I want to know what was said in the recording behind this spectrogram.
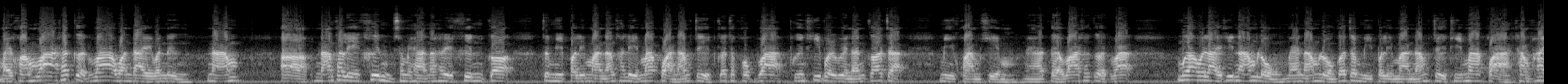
หมายความว่าถ้าเกิดว่าวันใดวันหนึ่งน้ำอ่าน้ำทะเลขึ้นใช่ไหมฮะน้ำทะเลขึ้นก็จะมีปริมาณน้ำทะเลมากกว่าน้ำจืด ก็จะพบว่าพื้นที่บริเวณนั้นก็จะมีความเค็มนะฮะแต่ว่าถ้าเกิดว่าเมื่อเวลาที่น้ำลง แม้น้ำลงก็จะมีปริมาณน้ำจืดที่มากกว่าทำให้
